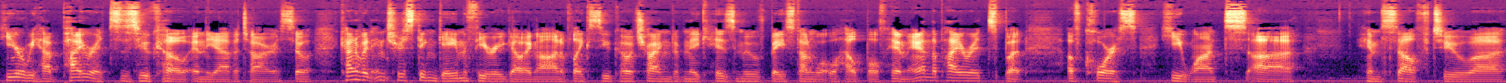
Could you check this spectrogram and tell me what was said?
Here we have pirates, Zuko, and the Avatar. So kind of an interesting game theory going on of like Zuko trying to make his move based on what will help both him and the pirates, but of course he wants uh, himself to. Uh,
